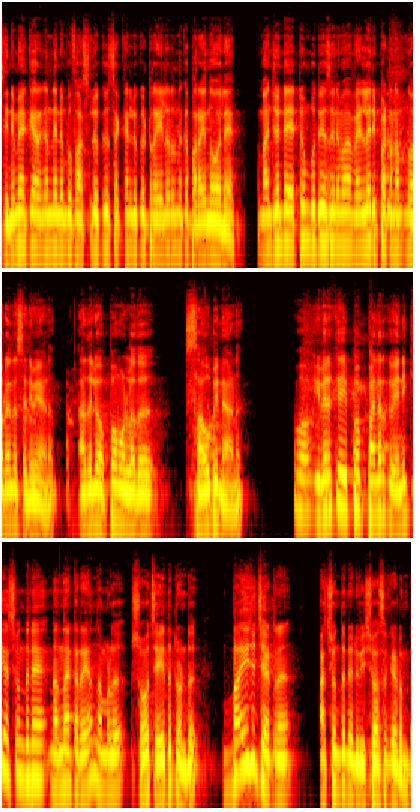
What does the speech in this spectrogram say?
സിനിമയൊക്കെ ഇറങ്ങുന്നതിന് മുമ്പ് first look second look trailer എന്നൊക്കെ പറയുന്ന പോലെ മഞ്ജുവിന്റെ ഏറ്റവും പുതിയ സിനിമ വെള്ളരിപ്പട്ടണം എന്ന് പറയുന്ന സിനിമയാണ്. അതിലൊപ്പമുള്ളത് സൗബിനാണ്. അപ്പോൾ ഇവരൊക്കെ ഇപ്പോൾ പലർക്കും എനിക്ക് അശ്വന്തിനെ നന്നായിട്ട് അറിയാം നമ്മൾ ഷോ ചെയ്തിട്ടുണ്ട്. ബൈജു ചേട്ടന് അശ്വന്തിന് ഒരു വിശ്വാസക്കേടുണ്ട്.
